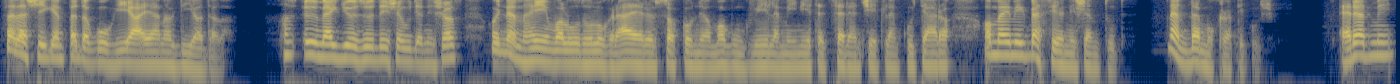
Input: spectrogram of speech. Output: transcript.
Feleségem pedagógiájának diadala. Az ő meggyőződése ugyanis az, hogy nem helyén való dolog ráerőszakolni a magunk véleményét egy szerencsétlen kutyára, amely még beszélni sem tud. Nem demokratikus. Eredmény?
